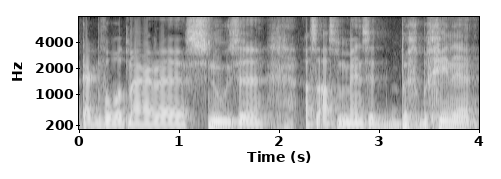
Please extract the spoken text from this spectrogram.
kijk bijvoorbeeld naar eh, snoezen. Als, als mensen be- beginnen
